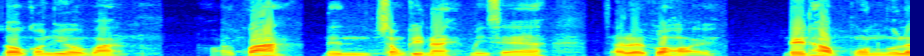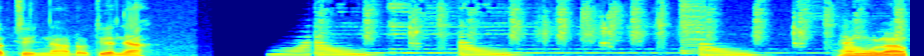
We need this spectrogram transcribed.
do có nhiều bạn hỏi quá nên trong kỳ này mình sẽ trả lời câu hỏi nên học ngôn ngữ lập trình nào đầu tiên nha. Angular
